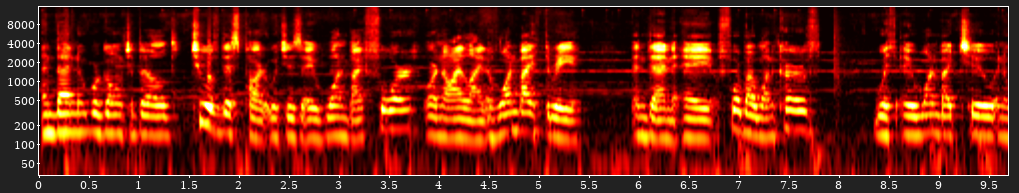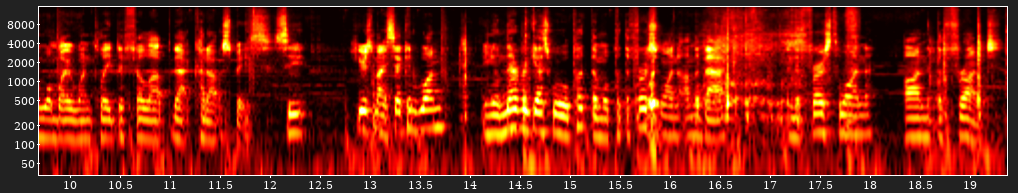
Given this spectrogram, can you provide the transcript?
And then we're going to build two of this part, which is a 1 by 4 or no, I lied, a 1 by 3 and then a 4 by 1 curve with a 1 by 2 and a 1 by 1 plate to fill up that cutout space. See, here's my second one, and you'll never guess where we'll put them. We'll put the first one on the back and the first one on the front.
